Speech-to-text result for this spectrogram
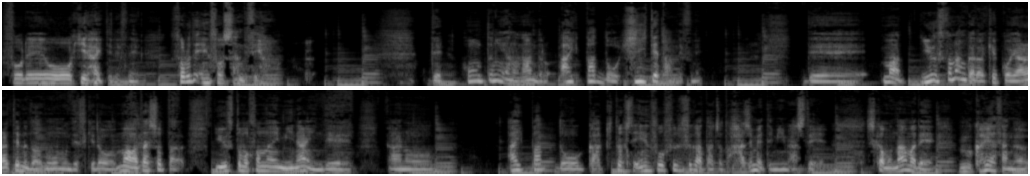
それを開いてですね、それで演奏したんですよ。で、本当にあの、なんだろう、iPad を弾いてたんですね。で、まあ、ユーストなんかでは結構やられてるんだと思うんですけど、まあ私ちょっとユーストもそんなに見ないんで、あの、iPad を楽器として演奏する姿はちょっと初めて見まして、しかも生で向谷さんが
